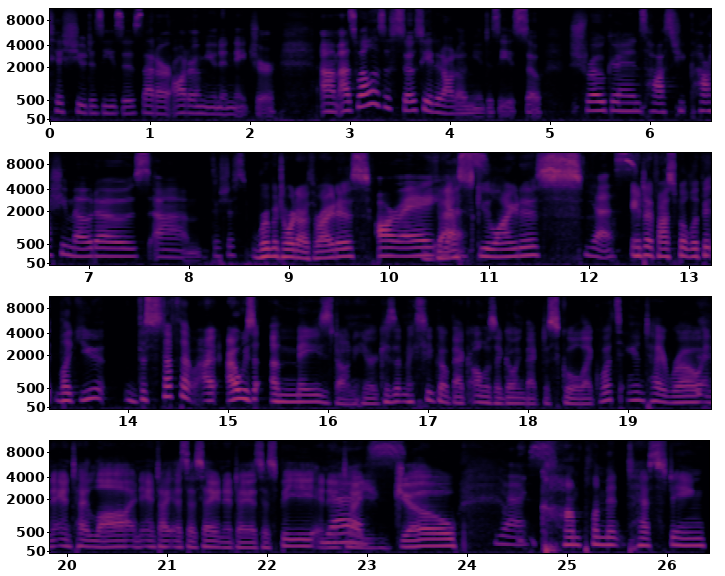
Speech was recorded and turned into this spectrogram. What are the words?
tissue diseases that are autoimmune in nature, um, as well as associated autoimmune disease. So Sjogren's, Hashi- Hashimoto's, um, there's just Rheumatoid arthritis, RA. yes. vasculitis, Yes. antiphospholipid like you the stuff that i, I was amazed on here because it makes you go back almost like going back to school like what's anti-ro and anti-La and anti-ssa and anti-ssb and Yes. anti-joe? Yes. complement testing.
